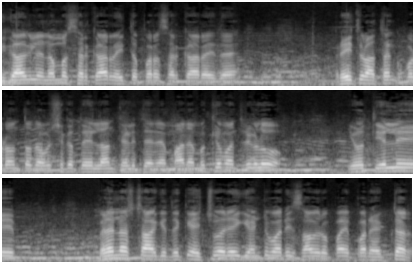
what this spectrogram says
ಈಗಾಗಲೇ ನಮ್ಮ ಸರ್ಕಾರ ರೈತ ಪರ ಸರ್ಕಾರ ಇದೆ. ರೈತರು ಆತಂಕ ಪಡುವಂಥದ್ದು ಅವಶ್ಯಕತೆ ಇಲ್ಲ ಅಂತ ಹೇಳಿದ್ದೇನೆ. ಮಾನ್ಯ ಮುಖ್ಯಮಂತ್ರಿಗಳು, ಇವತ್ತು ಎಲ್ಲಿ ಬೆಳೆ ನಷ್ಟ ಆಗಿದ್ದಕ್ಕೆ ಹೆಚ್ಚುವರಿಯಾಗಿ ಎಂಟೂವರೆ ಸಾವಿರ ರೂಪಾಯಿ ಪರ್ ಹೆಕ್ಟರ್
